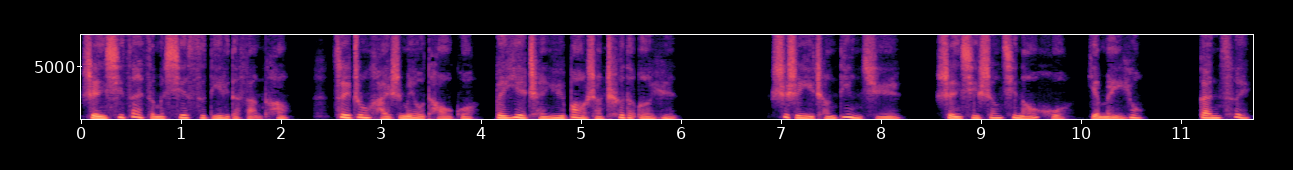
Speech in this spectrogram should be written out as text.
沈西再怎么歇斯底里的反抗，最终还是没有逃过被叶晨玉抱上车的厄运。事实已成定局，沈西生气恼火也没用，干脆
